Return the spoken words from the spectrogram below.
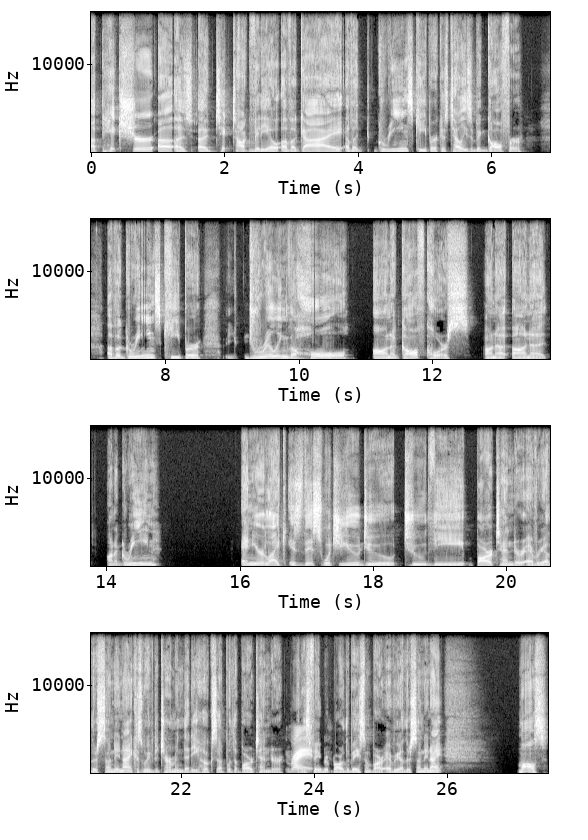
a picture, uh, a, a TikTok video of a guy, of a greenskeeper, because Telly's a big golfer, of a greenskeeper drilling the hole on a golf course on a on a on a green. And you're like is this what you do to the bartender every other sunday night? Because we've determined that he hooks up with a bartender at his favorite bar the basement bar every other sunday night. Malls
